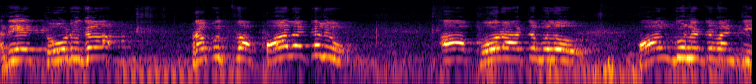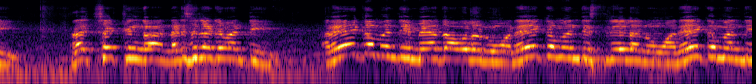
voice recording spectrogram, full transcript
అదే తోడుగా ప్రభుత్వ పాలకులు ఆ పోరాటంలో పాల్గొన్నటువంటి ప్రత్యక్షంగా నడిచినటువంటి అనేక మంది మేధావులను అనేక మంది స్త్రీలను అనేక మంది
